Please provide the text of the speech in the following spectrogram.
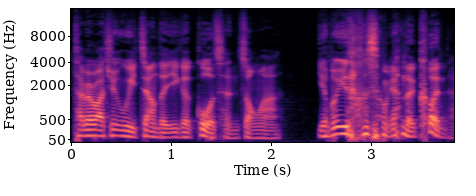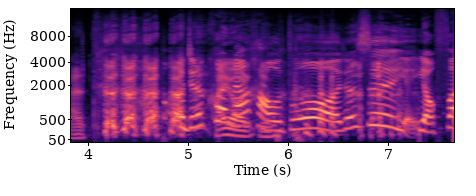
台北 Blockchain Week 这样的一个过程中啊，有没有遇到 什么样的困难？我觉得困难好多，就是有份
